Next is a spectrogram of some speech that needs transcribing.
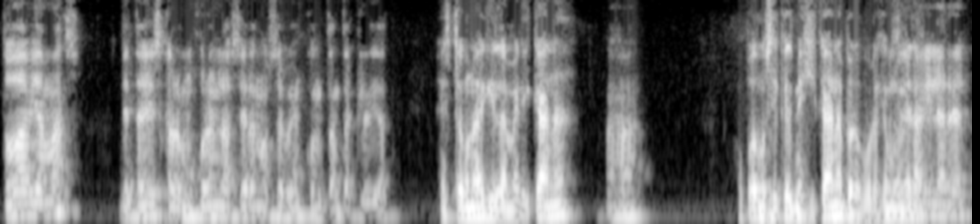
todavía más detalles que a lo mejor en la cera no se ven con tanta claridad. esta es una águila americana, Ajá. o podemos decir que es mexicana, pero por ejemplo, Pues el mira, águila real.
